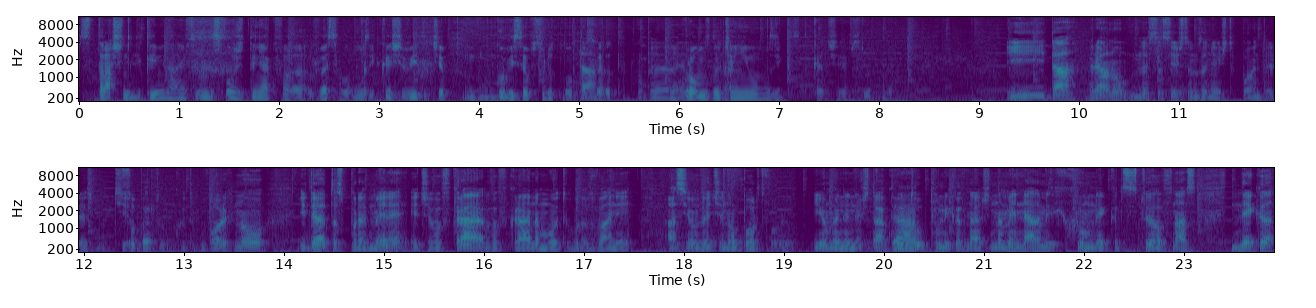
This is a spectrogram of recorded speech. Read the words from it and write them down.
страшен или криминален филм, да сложите някаква весела музика и ще видите, че губи се абсолютно атмосферата. Определено, Огромно да. значение има музиката, така че абсолютно да. И да, реално не се сещам за нещо по-интересно от тия, Супер. които, които говорих, но идеята според мен е, че в края, в края на моето образование аз имам вече едно портфолио. Имам едни неща, Да. които по никакъв начин на мен няма да ми хрумне като се стоя в нас. Нека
